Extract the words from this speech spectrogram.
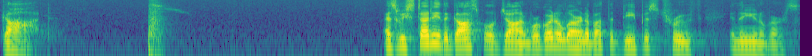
God. As we study the Gospel of John, we're going to learn about the deepest truth in the universe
